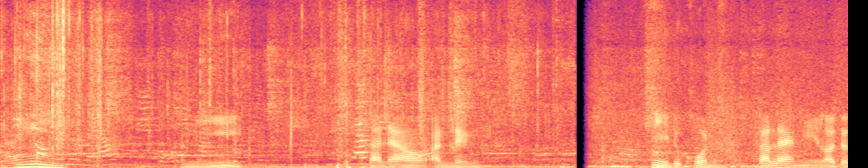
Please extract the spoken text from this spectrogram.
ไงอันนี้ได้แล้วอันหนึ่งนี่ทุกคนตอนแรกนี่เราจะ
